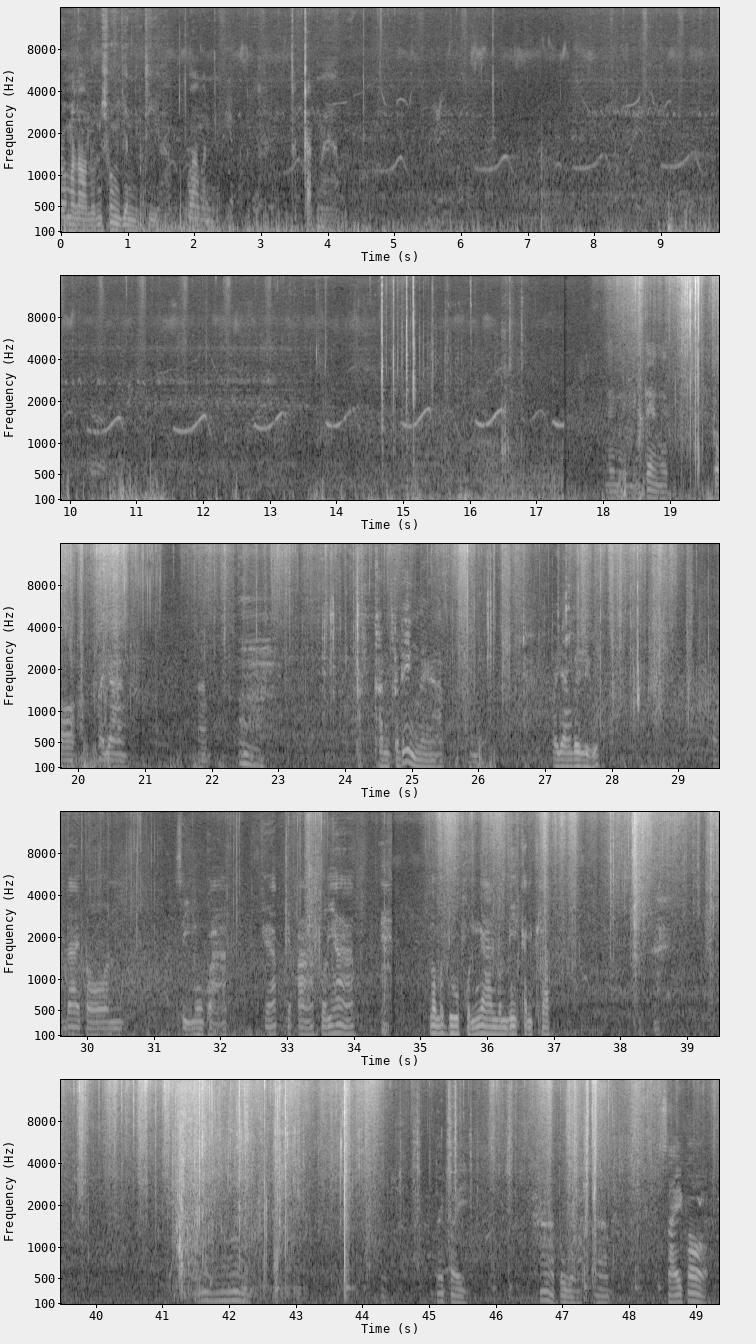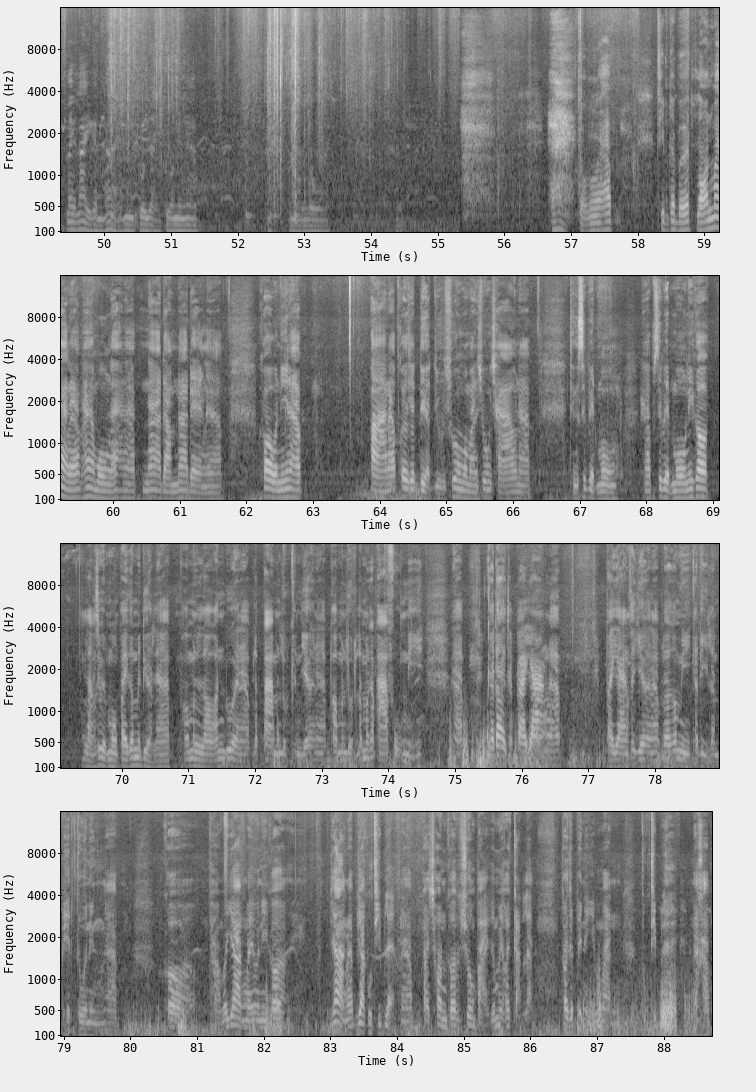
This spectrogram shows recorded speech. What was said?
ก็มารอลุ้นช่วงเย็นอีกทีนะครับ ว่ามันจะกัดไหมครับในมือหนึ่งแต้มครับกอระยางนะครับคันกระเด้งเลยนะครับอันนี้ระยางใบหลิว ได้ตอนสี่โมงกว่าครับโอเคครับ เก็บปลาครับตัวที่ห้าครับ เรามาดูผลงานวันนี้กันครับได้ไปห้าตัวนะครับ ไซส์ก็ไล่ๆกันเท่าไหร่มีตัวใหญ่ตัวหนึ่งนะครับมาโลจบแล้วครับ ทีมตะเบิร์ดร้อนมากเลยครับห้าโมงแล้วนะครับ หน้าดำหน้าแดงเลยนะครับ ก็วันนี้นะครับป่านะครับก็จะเดือดอยู่ช่วงประมาณช่วงเช้านะครับ ถึง 11โมงนะครับ11โมงนี่ก็หลัง 11โมงไปก็ไม่เดือดแล้วครับ เพราะมันร้อนด้วยนะครับ แล้วปลา มันหลุดกันเยอะนะครับ พอมันหลุดแล้วมันก็พาฝูงหนีนะครับ ก็ได้จากปลายางนะครับ ปลายางซะเยอะนะครับ แล้วก็มีกระดี่ลำเพ็ดตัวหนึ่งนะครับ ก็ถามว่ายากไหมวันนี้ก็ ยากนะครับยากทุกทริปแหละนะครับปลาช่อนก็ช่วงบ่ายก็ไม่ค่อยกัดแล้ว ก็จะเป็นอย่างนี้ประมาณทุกทริปเลยนะครับ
